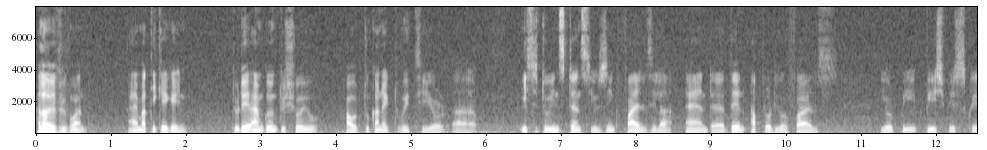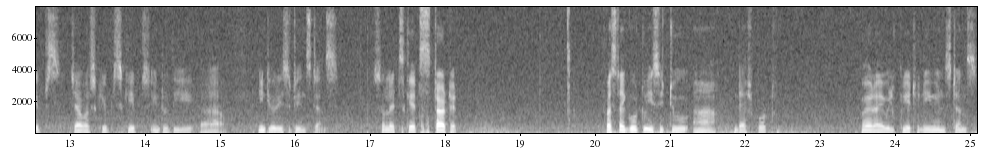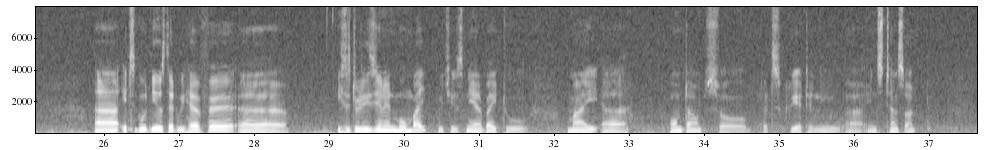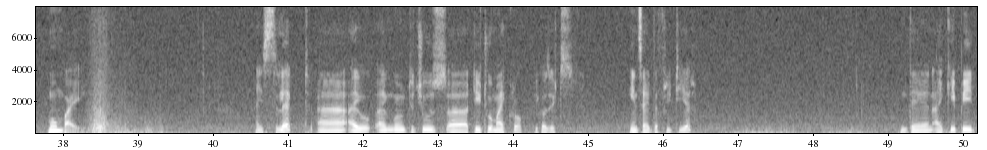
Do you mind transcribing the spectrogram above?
Hello everyone, I am Atik again. Today I am going to show you how to connect with your uh, EC2 instance using FileZilla and uh, then upload your files, your P PHP scripts, JavaScript scripts into the uh, into your EC2 instance. So let's get started. First I go to EC2 uh, dashboard where I will create a new instance. Uh, it's good news that we have uh, EC2 region in Mumbai which is nearby to my uh, hometown. So let's create a new uh, instance on Mumbai. I select uh, I am going to choose uh, T2 micro because it's inside the free tier then I keep it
